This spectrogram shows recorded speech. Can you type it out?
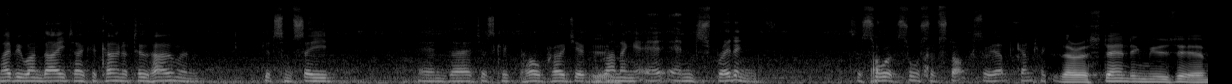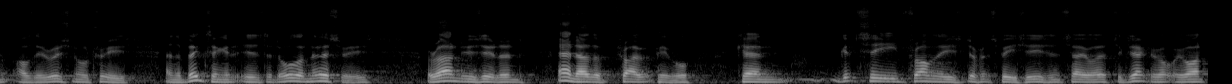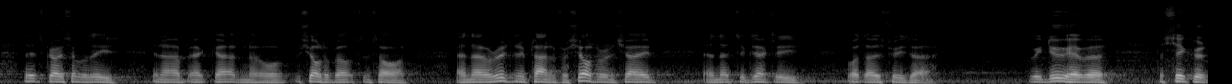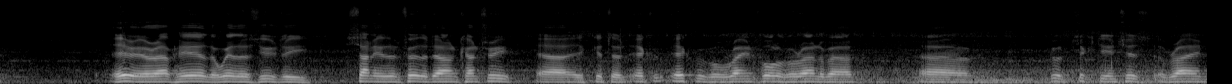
maybe one day take a cone or two home and get some seed, and uh, just keep the whole project Yeah. running a- and spreading. It's a source, source of stock throughout the country. They're a standing museum of the original trees. And the big thing is that all the nurseries around New Zealand and other private people can get seed from these different species and say, well, that's exactly what we want. Let's grow some of these in our back garden or shelter belts and so on. And they were originally planted for shelter and shade, and that's exactly what those trees are. We do have a, a secret area up here. The weather's usually sunnier than further down country. Uh, it gets an equ- equable rainfall of around about um, good 60 inches of rain,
